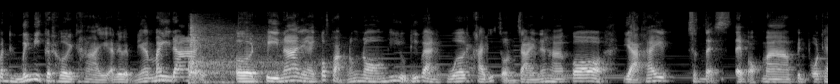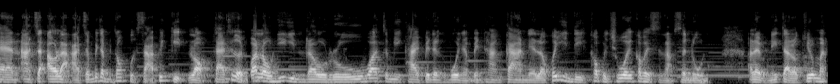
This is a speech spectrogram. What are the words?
มันถึงไม่มีกระเทยไทยอะไรแบบเนี้ยไม่ได้เออปีหน้ายังไงก็ฝากน้องๆที่อยู่ที่แวนคูเวอร์ใครที่สนใจนะฮะก็อยากให้สเตปสเต็ปออกมาเป็นตัวแทน อาจจะเอาละอาจจะไม่จำเป็นต้องปรึกษาพี่กิจหรอก แต่ถ้าเกิดว่าเราได้ยินเรารู้ว่าจะมีใครไปเดินขบวนอย่างเป็นทางการเนี่ยเราก็ยินดีเข้าไปช่วยเข้าไปสนับสนุน อะไรแบบนี้แต่เราคิดว่ามัน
